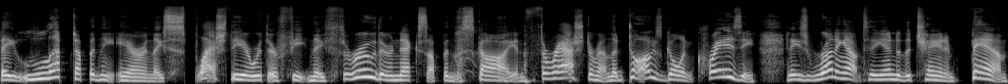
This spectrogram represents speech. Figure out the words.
They leapt up in the air and they splashed the air with their feet and they threw their necks up in the sky and thrashed around. The dog's going crazy and he's running out to the end of the chain and bam,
